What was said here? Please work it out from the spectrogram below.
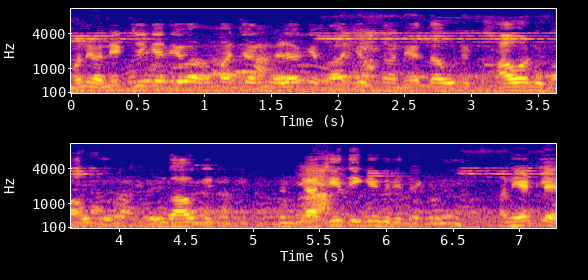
મને અનેક જગ્યાએ એવા સમાચાર મળ્યા કે ભાજપના નેતાઓને ખાવાનું ભાવતું નથી, ઊંઘ આવતી નથી. જીતી કેવી રીતે અને એટલે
